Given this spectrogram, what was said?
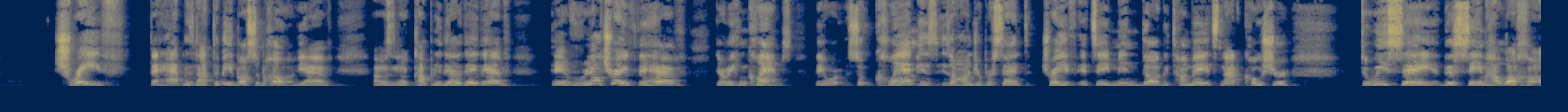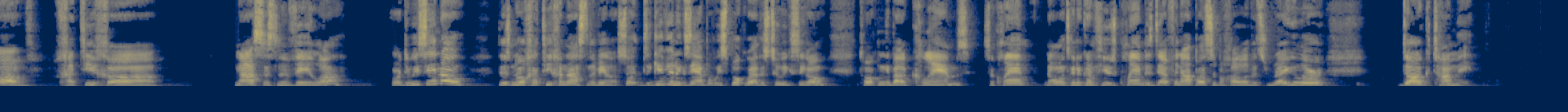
treif that happens not to be basar b'chalav. You have I was in a company the other day. They have they have real treif. They have they're making clams. They were so clam is is hundred percent treif. It's a min dug tame. It's not kosher. Do we say this same halacha of chaticha nasis nevela, or do we say no? There's no chaticha nas nevela. So to give you an example, we spoke about this two weeks ago, talking about clams. So clam, no one's going to confuse. Clam is definitely not basar b'chalav. It's regular dug tame.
